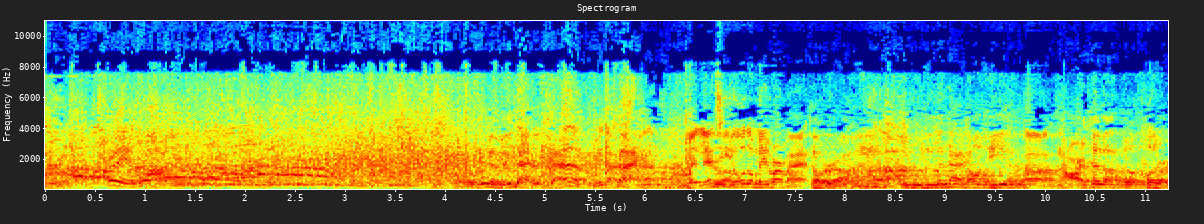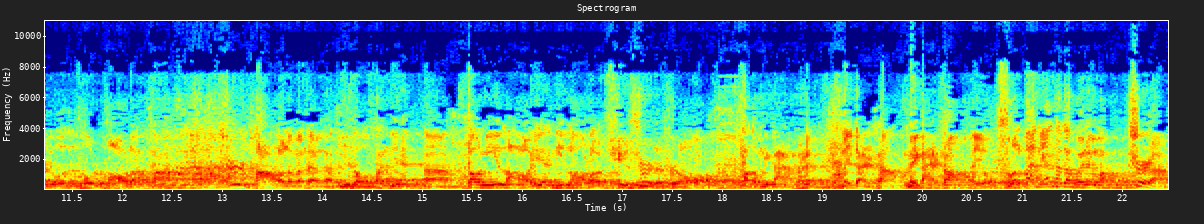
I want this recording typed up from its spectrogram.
是，废话呢。我这也没带着钱，没带没连汽油都没法买。就是啊，嗯你母亲跟家也着急呀，啊哪儿去了？这喝点油的偷着跑了啊！是跑了吗？那个一走三年啊到你姥爷、你姥姥去世的时候，他都没赶回来，没赶上。没赶上。哎呦死了半年他才回来吗？是啊，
